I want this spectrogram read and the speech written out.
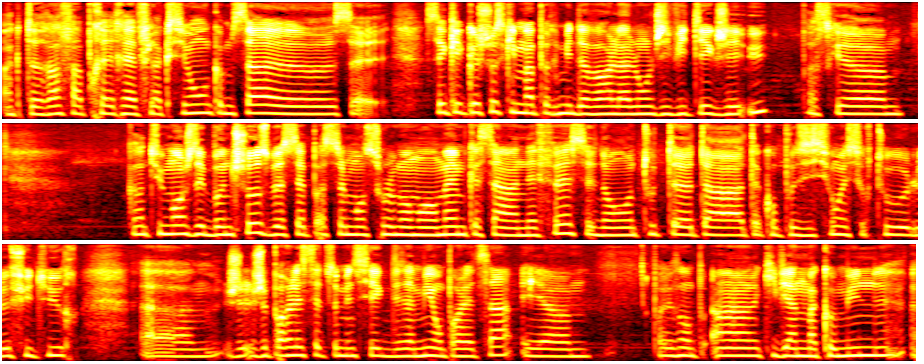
acte raf après réflexion, comme ça, euh, c'est quelque chose qui m'a permis d'avoir la longévité que j'ai eue. Parce que quand tu manges des bonnes choses, ben, c'est pas seulement sur le moment même que ça a un effet, c'est dans toute ta, ta, composition et surtout le futur. Euh, je, je, parlais cette semaine-ci avec des amis, on parlait de ça. Et euh, par exemple, un qui vient de ma commune, euh,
